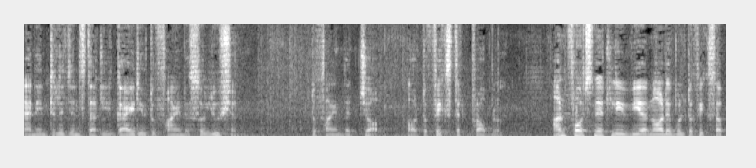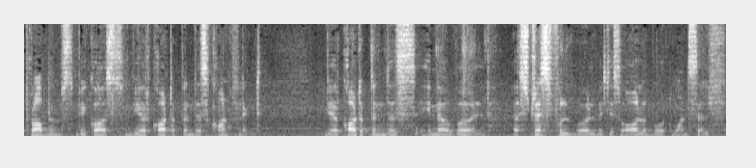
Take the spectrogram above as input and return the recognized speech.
an intelligence that will guide you to find a solution, to find that job, or to fix that problem. Unfortunately, we are not able to fix our problems because we are caught up in this conflict we are caught up in this inner world, a stressful world which is all about oneself.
